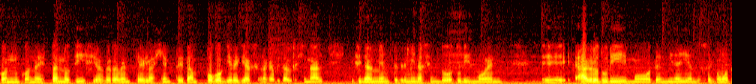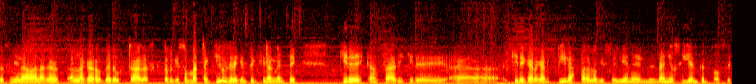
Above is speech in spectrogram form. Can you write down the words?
con, con estas noticias de repente la gente tampoco quiere quedarse en la capital regional y finalmente termina haciendo turismo en eh, agroturismo, termina yéndose, como te señalaba, a la, a la carretera austral, a sectores que son más tranquilos y la gente finalmente quiere descansar y quiere uh, quiere cargar pilas para lo que se viene en el año siguiente. Entonces,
